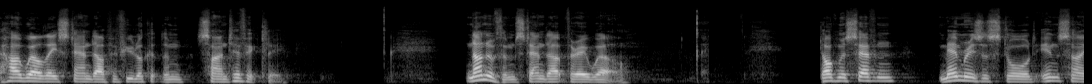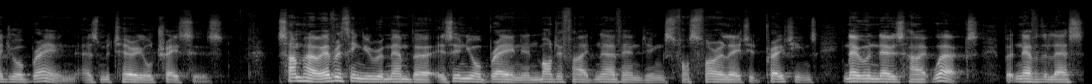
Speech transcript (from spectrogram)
how well they stand up if you look at them scientifically. None of them stand up very well. Dogma 7 memories are stored inside your brain as material traces. Somehow, everything you remember is in your brain in modified nerve endings, phosphorylated proteins. No one knows how it works, but nevertheless,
